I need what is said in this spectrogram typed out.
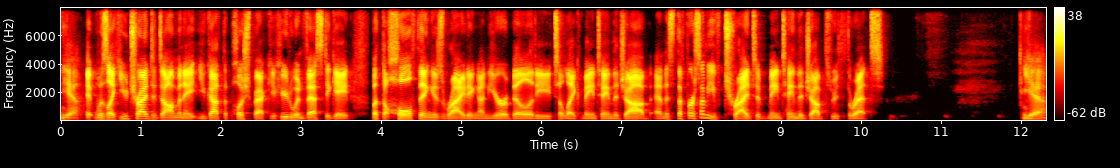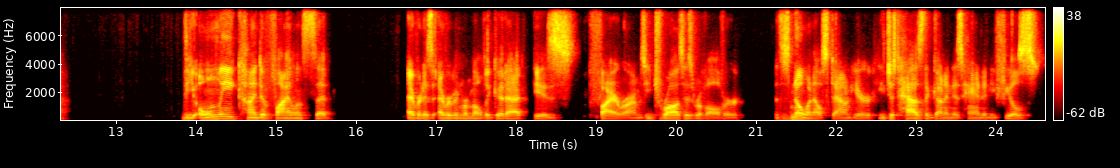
Yeah. it was like you tried to dominate, you got the pushback, you're here to investigate, but the whole thing is riding on your ability to like maintain the job. And it's the first time you've tried to maintain the job through threats. Yeah. The only kind of violence that Everett has ever been remotely good at is firearms. He draws his revolver. There's no one else down here. He just has the gun in his hand and he feels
